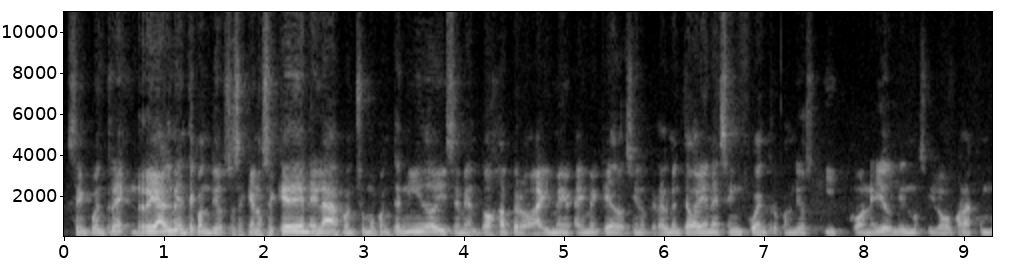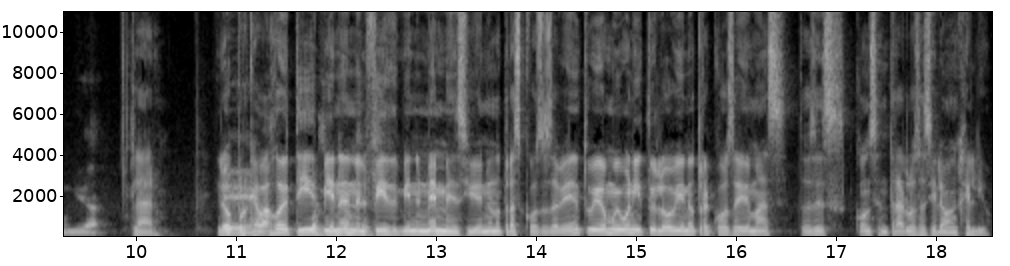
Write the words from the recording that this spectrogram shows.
se encuentre realmente con Dios, o sea, que no se quede en el, ah, consumo contenido y se me antoja, pero ahí me, ahí me quedo, sino que realmente vayan a ese encuentro con Dios y con ellos mismos y luego con la comunidad. Claro. Y luego, porque abajo de ti pues vienen el feed, vienen memes y vienen otras cosas. O sea, viene tu video muy bonito y luego viene otra cosa y demás. Entonces, concentrarlos hacia el evangelio.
